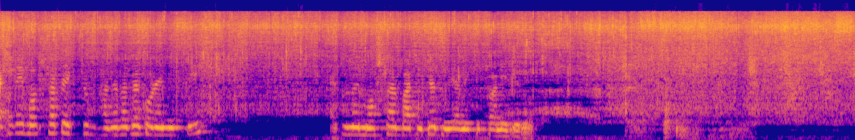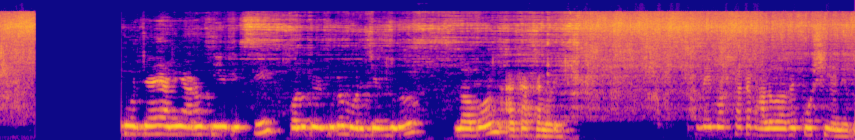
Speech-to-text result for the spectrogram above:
এখন এই মশলাটা একটু ভাজা ভাজা করে নিচ্ছি। এখন ওই মশলার বাটিটা ধুয়ে আমি একটু পানি দেবো। পর্যায়ে আমি আরও দিয়ে দিচ্ছি হলুদের গুঁড়ো, মরিচের গুঁড়ো, লবণ আর কাঁচামরিচ। এই মশলাটা ভালোভাবে কষিয়ে নেব।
